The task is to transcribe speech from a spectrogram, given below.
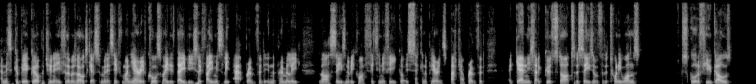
And this could be a good opportunity for them as well to get some minutes. Even Nwaneri, of course, made his debut so famously at Brentford in the Premier League last season. It'd be quite fitting if he got his second appearance back at Brentford. Again, he's had a good start to the season for the 21s, scored a few goals,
